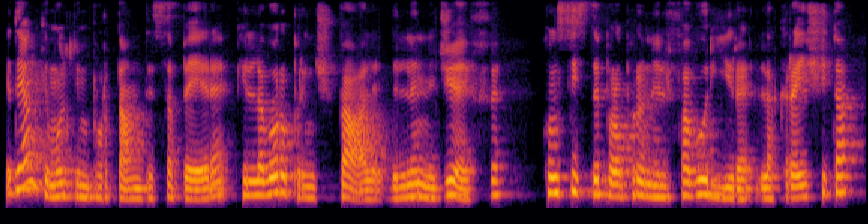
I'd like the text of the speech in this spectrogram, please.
Ed è anche molto importante sapere che il lavoro principale dell'NGF consiste proprio nel favorire la crescita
